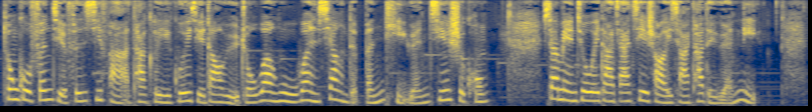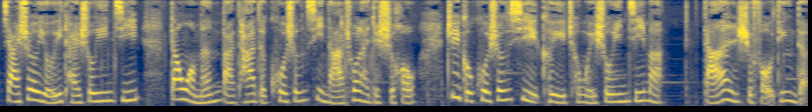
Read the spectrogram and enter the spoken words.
通过分解分析法，它可以归结到宇宙万物万象的本体原皆是空。下面就为大家介绍一下它的原理。假设有一台收音机，当我们把它的扩声器拿出来的时候，这个扩声器可以称为收音机吗？答案是否定的。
